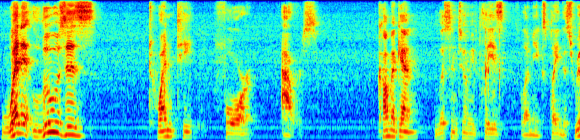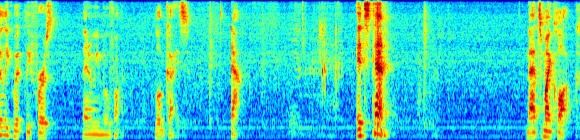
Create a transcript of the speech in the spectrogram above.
When it loses 24 hours. Come again, listen to me please. Let me explain this really quickly first, then we move on. Look guys, now, it's 10. That's my clock.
